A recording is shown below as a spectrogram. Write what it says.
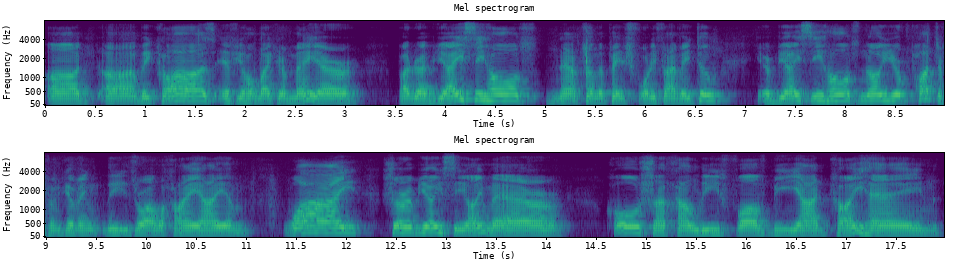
uh, uh, because if you hold like your mayor, but Rabbi Yaisi holds, now turn to page 45a2, Rabbi Yaisi holds, no, you're putter from giving the Zerav L'chaim. Why? Sure, Rabbi Yaisi, Omer, Kol Shachalifav Biyad Kohen,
